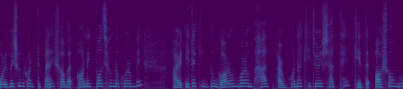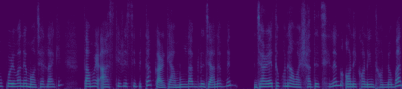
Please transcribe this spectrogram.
পরিবেশন করতে পারেন সবাই অনেক পছন্দ করবে। আর এটা কিন্তু গরম গরম ভাত আর ভোনা খিচুড়ির সাথে খেতে অসম্ভব পরিমাণে মজা লাগে। তো আমার আজকের রেসিপিটা কার কেমন লাগল জানাবেন। যারা এতক্ষণে আমার সাথে ছিলেন, অনেক অনেক ধন্যবাদ।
